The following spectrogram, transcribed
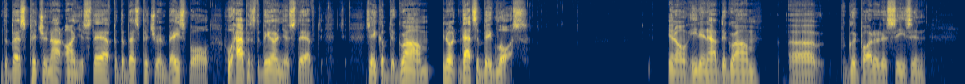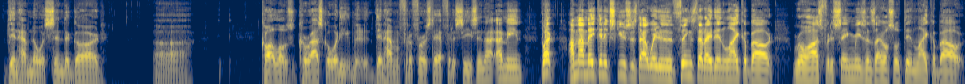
the best pitcher not on your staff, but the best pitcher in baseball who happens to be on your staff, Jacob DeGrom, you know, that's a big loss. You know, he didn't have DeGrom uh, for a good part of the season, didn't have Noah Syndergaard. Uh, Carlos Carrasco, what he didn't have him for the first half of the season. I, I mean, but I'm not making excuses that way to the things that I didn't like about Rojas for the same reasons I also didn't like about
